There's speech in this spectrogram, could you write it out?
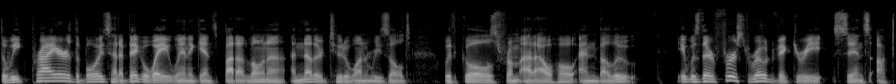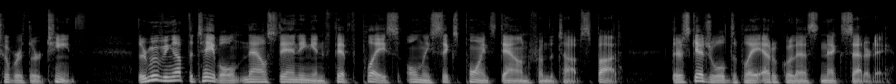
The week prior, the boys had a big away win against Badalona, another 2 1 result, with goals from Araujo and Ballou. It was their first road victory since October 13th. They're moving up the table, now standing in fifth place, only six points down from the top spot. They're scheduled to play Hercules next Saturday.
